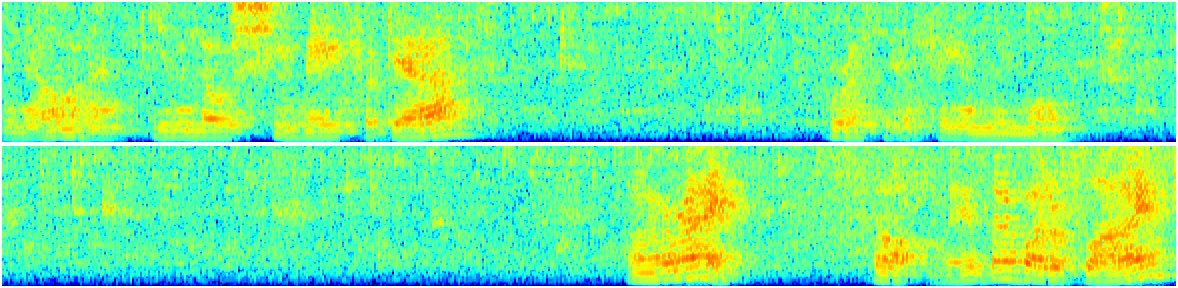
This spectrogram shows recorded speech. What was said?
You know, and I, even though she may forget, the rest of the family won't. All right, so there's our butterfly.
